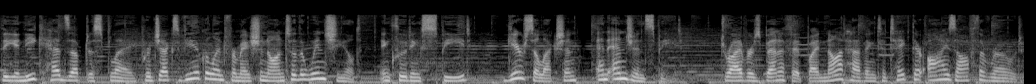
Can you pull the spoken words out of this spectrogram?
The unique heads-up display projects vehicle information onto the windshield, including speed, gear selection, and engine speed. Drivers benefit by not having to take their eyes off the road.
